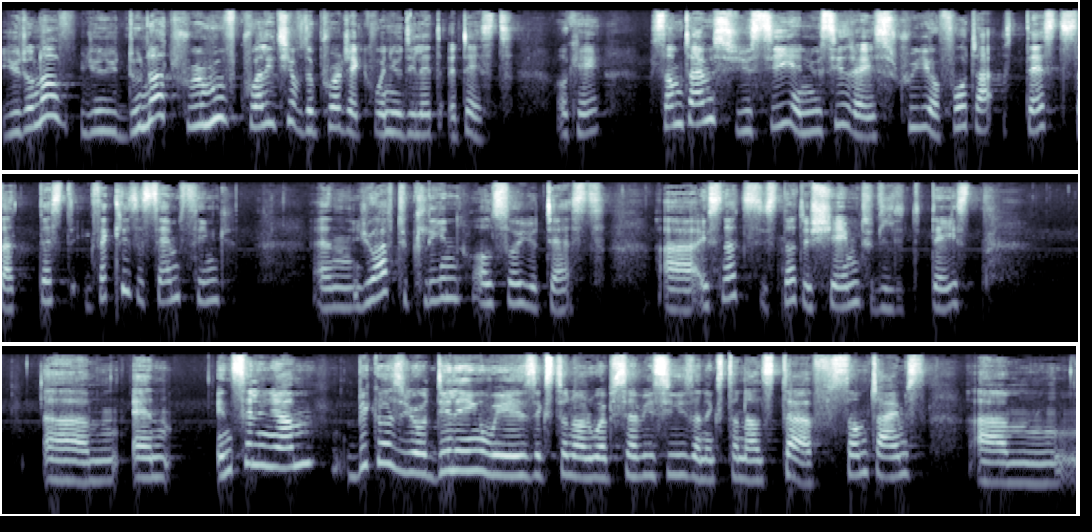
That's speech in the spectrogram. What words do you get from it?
you don't know. You do not remove quality of the project when you delete a test. Okay, Sometimes you see and you see there is three or four tests that test exactly the same thing, and you have to clean also your tests. Uh, it's not it's not a shame to delete the test. Um, and in Selenium, because you're dealing with external web services and external stuff, sometimes um,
